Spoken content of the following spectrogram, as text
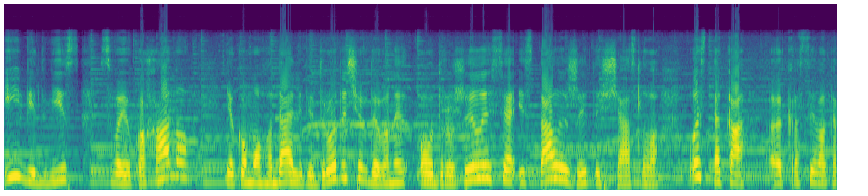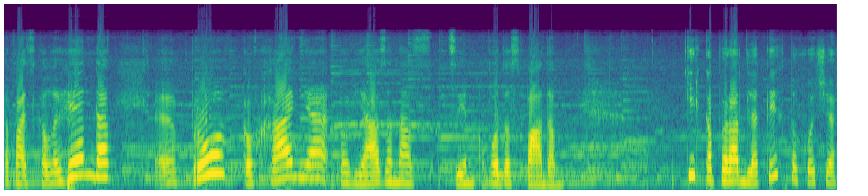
і відвіз свою кохану якомога далі від родичів, де вони одружилися і стали жити щасливо. Ось така е, красива карпатська легенда е, про кохання пов'язана з цим водоспадом. Кілька порад для тих, хто хоче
